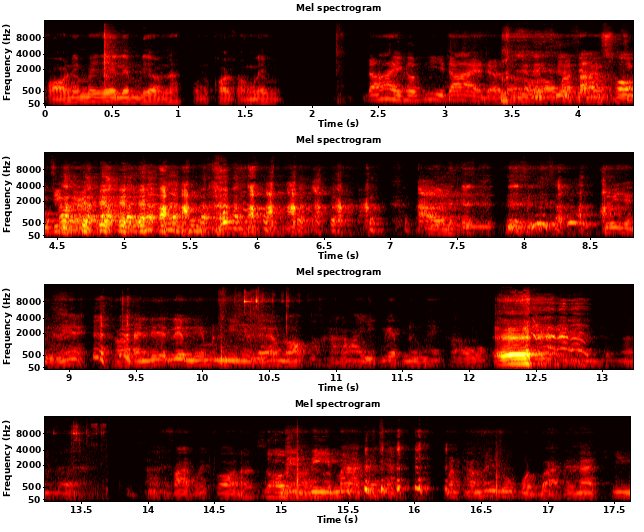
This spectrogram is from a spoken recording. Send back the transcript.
ขอนี่ไม่ใช่เล่มเดียวนะ ผมขอสองเล่ม ได้ครับพี่ได้เดี๋ยวเราเราประสานสองจริงๆเนี่ยคืออย่างนี้ไอ้เล่มเล่มนี้มันมีอยู่แล้วเนาะก็หามาอีกเล่มหนึ่งให้เขาเออแค่นั้นแหละอะฝากไว้ก่อนนี่ดีมากนะเนี่ยมันทำให้รู้บทบาทในหน้าที่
